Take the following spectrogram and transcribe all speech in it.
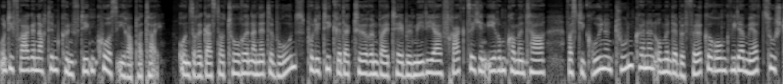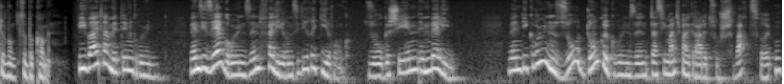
und die Frage nach dem künftigen Kurs ihrer Partei. Unsere Gastautorin Annette Bruns, Politikredakteurin bei Table Media, fragt sich in ihrem Kommentar, was die Grünen tun können, um in der Bevölkerung wieder mehr Zustimmung zu bekommen. Wie weiter mit den Grünen? Wenn sie sehr grün sind, verlieren sie die Regierung. So geschehen in Berlin. Wenn die Grünen so dunkelgrün sind, dass sie manchmal geradezu schwarz wirken,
